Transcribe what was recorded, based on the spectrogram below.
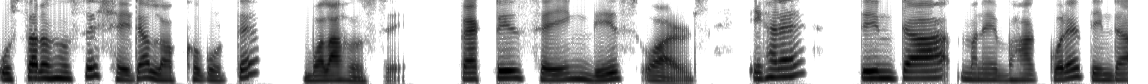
উচ্চারণ হচ্ছে সেটা লক্ষ্য করতে বলা হচ্ছে। প্র্যাকটিস সেইং দিস ওয়ার্ডস এখানে তিনটা মানে ভাগ করে তিনটা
